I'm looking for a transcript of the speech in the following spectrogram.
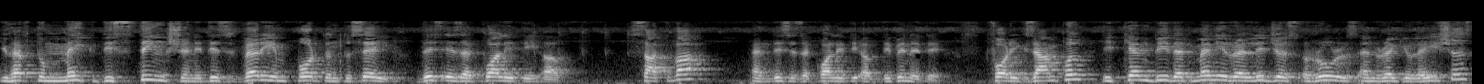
you have to make distinction. It is very important to say this is a quality of sattva and this is a quality of divinity. For example, it can be that many religious rules and regulations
